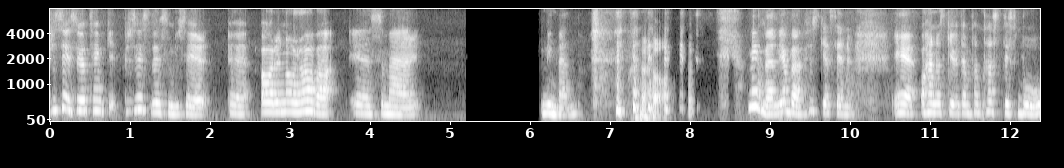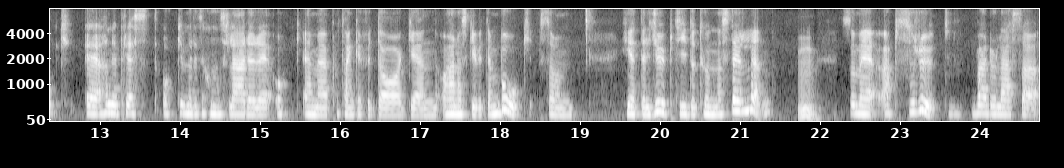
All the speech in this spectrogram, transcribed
precis. Och jag tänker precis det som du säger. Eh, Are Norrhava eh, som är min vän. Ja, Min vän, jag bara, hur ska jag säga nu? Eh, och han har skrivit en fantastisk bok. Eh, han är präst och meditationslärare och är med på Tankar för dagen. Och han har skrivit en bok som heter Djuptid och tunna ställen. mm, Som är absolut värd att läsa.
